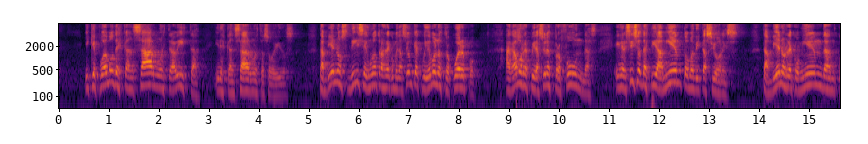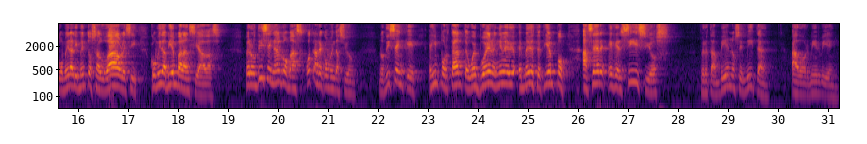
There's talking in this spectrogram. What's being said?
y que podamos descansar nuestra vista y descansar nuestros oídos. También nos dice en una otra recomendación que cuidemos nuestro cuerpo, hagamos respiraciones profundas, ejercicios de estiramiento, meditaciones. También nos recomiendan comer alimentos saludables y comidas bien balanceadas. Pero nos dicen algo más, otra recomendación. Nos dicen que es importante o es bueno en medio, en medio de este tiempo hacer ejercicios, pero también nos invitan a dormir bien.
